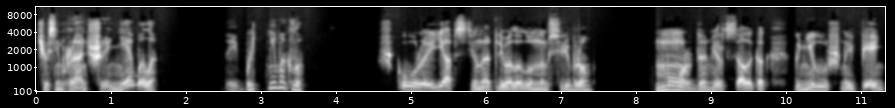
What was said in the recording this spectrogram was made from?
чего с ним раньше не было, да и быть не могло. Шкура явственно отливала лунным серебром, морда мерцала, как гнилушный пень,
